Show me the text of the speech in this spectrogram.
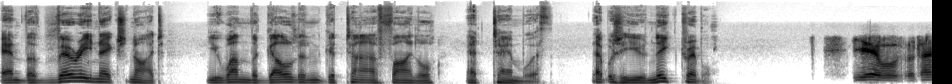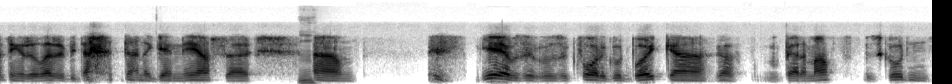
And the very next night, you won the Golden Guitar Final at Tamworth. That was a unique treble. Yeah, well, I don't think it'll ever be done, done again now. So, mm. um, yeah, it was a, it was a, quite a good week. Uh, about a month was good, and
